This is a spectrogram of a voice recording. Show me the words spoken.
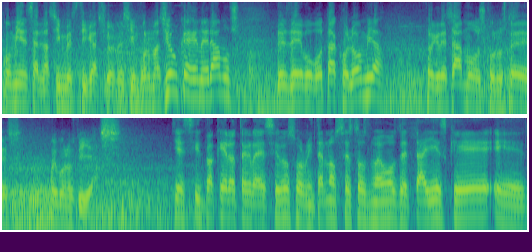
comienzan las investigaciones. Información que generamos desde Bogotá, Colombia. Regresamos con ustedes. Muy buenos días. Yesid Vaquero, te agradecemos por brindarnos estos nuevos detalles que eh,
